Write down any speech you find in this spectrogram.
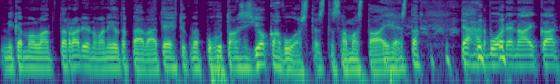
mikä me ollaan tätä Radionovan iltapäivää tehty, kun me puhutaan siis joka vuosi tästä samasta aiheesta tähän vuoden aikaan.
